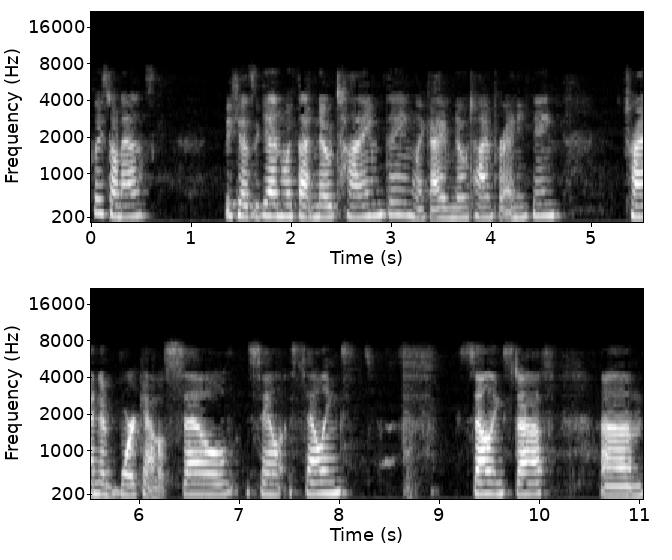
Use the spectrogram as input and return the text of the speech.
Please don't ask. Because again, with that no time thing, like I have no time for anything. Trying to work out sell, sell selling, selling stuff, um,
